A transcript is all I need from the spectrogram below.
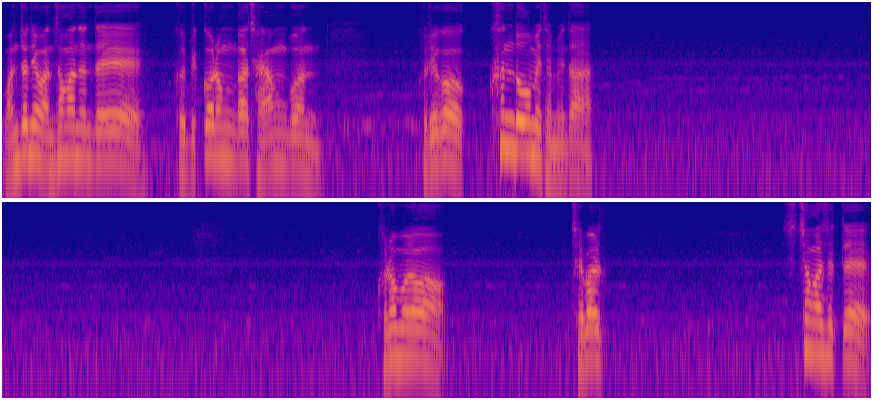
완전히 완성하는데 그 밑거름과 자양분 그리고 큰 도움이 됩니다. 그러므로 제발 시청하실 때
